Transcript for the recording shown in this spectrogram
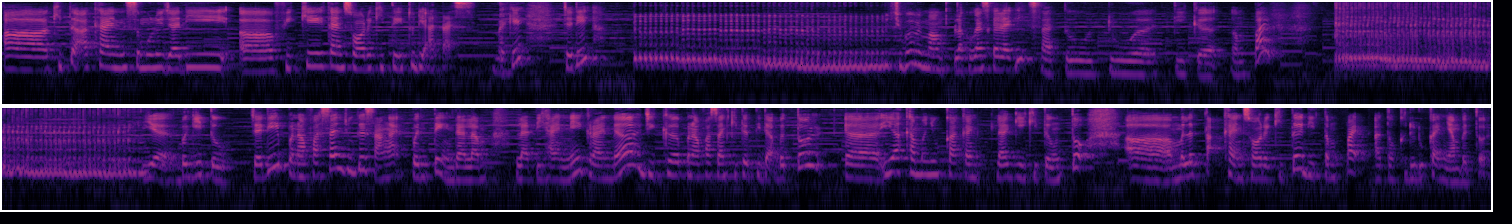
uh, kita akan semula jadi uh, fikirkan suara kita itu di atas. Okey. Jadi cuba memang lakukan sekali lagi. Satu, dua, tiga, empat. Ya, begitu. Jadi pernafasan juga sangat penting dalam latihan ni kerana jika pernafasan kita tidak betul, uh, ia akan menyukarkan lagi kita untuk uh, meletakkan suara kita di tempat atau kedudukan yang betul.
